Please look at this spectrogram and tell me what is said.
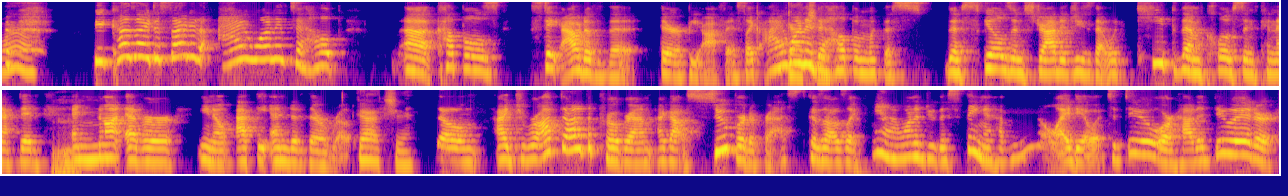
Wow. because I decided I wanted to help uh, couples stay out of the therapy office. Like I wanted to help them with the the skills and strategies that would keep them close and connected, Mhm. and not ever, you know, at the end of their rope. Gotcha. So I dropped out of the program. I got super depressed because I was like, man, I want to do this thing. I have no idea what to do or how to do it or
